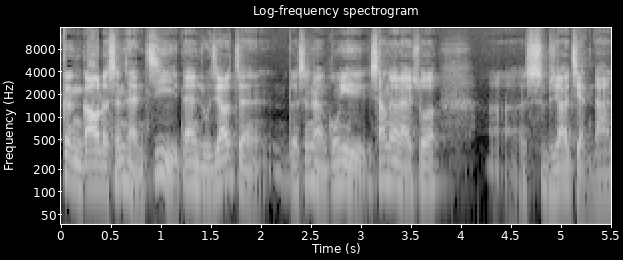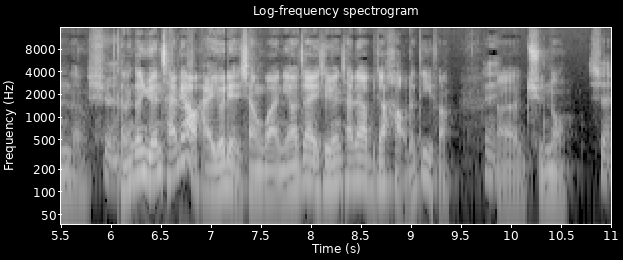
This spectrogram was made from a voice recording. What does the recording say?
更高的生产技艺，但乳胶枕的生产工艺相对来说，呃是比较简单的，是可能跟原材料还有点相关。你要在一些原材料比较好的地方，对，呃去弄。是，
